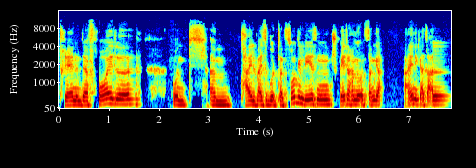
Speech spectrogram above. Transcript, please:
Tränen der Freude. Und ähm, teilweise wurde dann vorgelesen. Später haben wir uns dann geeinigt, als alle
